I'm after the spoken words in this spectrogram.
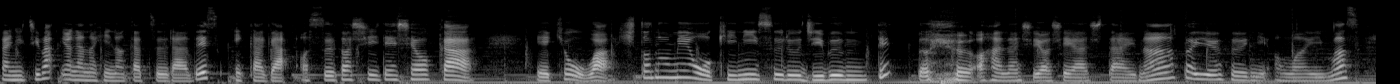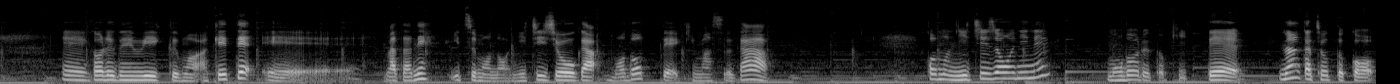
こんにちは、ヨガの日の勝浦です。いかがお過ごしでしょうか、え、今日は人の目を気にする自分ってというお話をシェアしたいなというふうに思います。えー、ゴールデンウィークも明けて、えー、またねいつもの日常が戻ってきますがこの日常にね戻る時ってなんかちょっとこ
